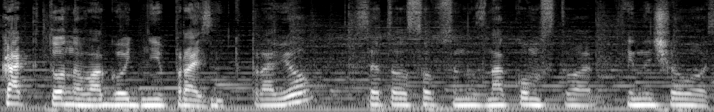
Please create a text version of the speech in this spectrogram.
как кто новогодние праздники провел. С этого, собственно, знакомство и началось.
